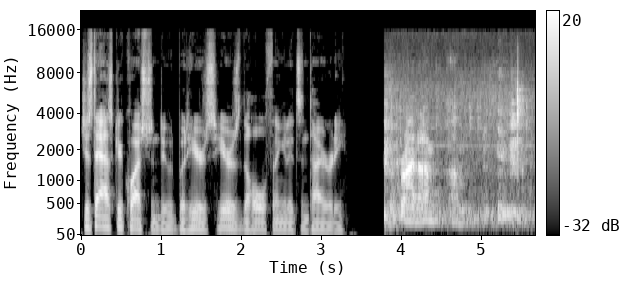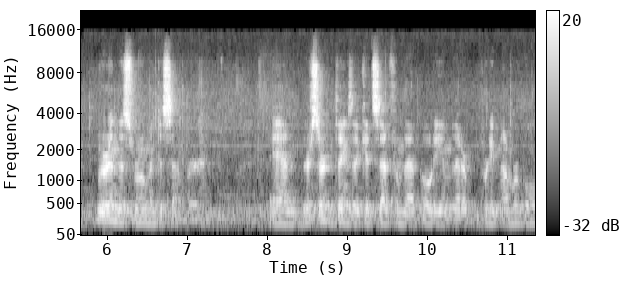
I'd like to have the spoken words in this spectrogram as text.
Just ask your question, dude. But here's here's the whole thing in its entirety. Brian, I'm, um, we were in this room in December, and there's certain things that get said from that podium that are pretty memorable.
